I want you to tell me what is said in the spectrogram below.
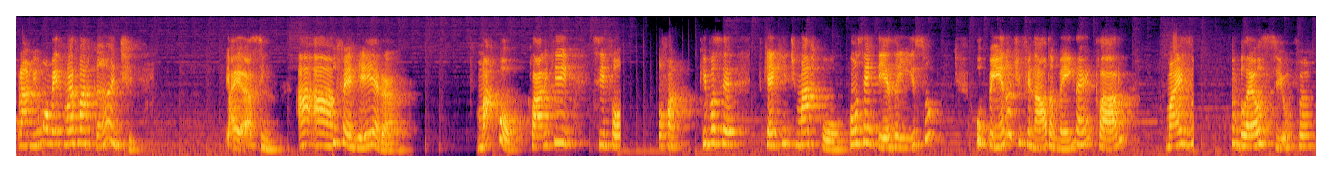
para mim, o momento mais marcante é assim, a, a Ferreira marcou. Claro que se for que você quer que te marcou, com certeza isso. O pênalti final também, né? Claro. Mas o Léo Silva.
